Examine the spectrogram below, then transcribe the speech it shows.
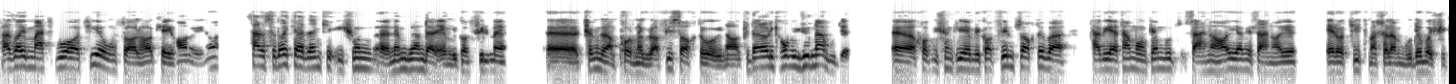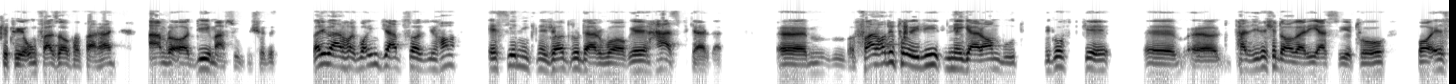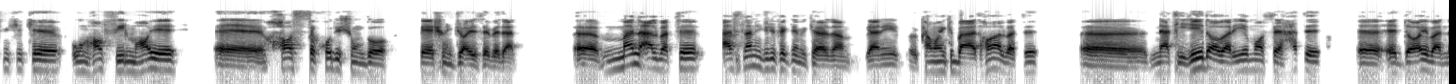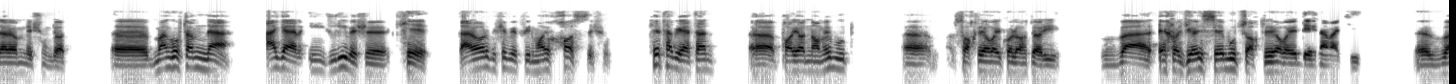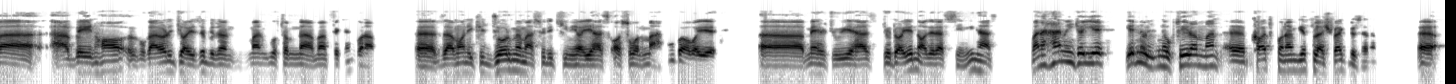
فضای مطبوعاتی اون سالها کیهان و اینا سر صدا کردن که ایشون نمی‌دونم در امریکا فیلم چه می‌دونم پورنوگرافی ساخته و اینا که در حالی که خب اینجور نبوده. خب ایشون توی امریکا فیلم ساخته و طبیعتا ممکن بود صحنه هایی هم صحنه های اروتیک مثلا بوده باشه که توی اون فضا و فرهنگ امر عادی محسوب می شده ولی به حال با این جب سازی ها اسی نیک نژاد رو در واقع حذف کردن. فرهاد تویدی نگران بود. می‌گفت که پذیرش داوری از سوی تو باعث میشه که اونها فیلم های خاص خودشون رو بهشون جایزه بدن. من البته اصلا اینجوری فکر نمی کردم یعنی کما اینکه بعدها البته نتیجه داوری ما صحت ادعای بنده هم نشون داد. من گفتم نه. اگر اینجوری بشه که قرار بشه به فیلم های خاصشون که طبیعتا پایان نامه بود ساخته آقای کلاهداری و اخراجی های سه بود ساخته آقای دهنمکی. و به اینها قرار جایزه بدن. من گفتم نه من فکر کنم زمانی که جرم مسئول کیمیایی هست آسمان محبوب آقای مهرجویی هست جدای نادر از سیمین هست. من همینجا یه یه نکته را من کات کنم یه فلشبک بزنم.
